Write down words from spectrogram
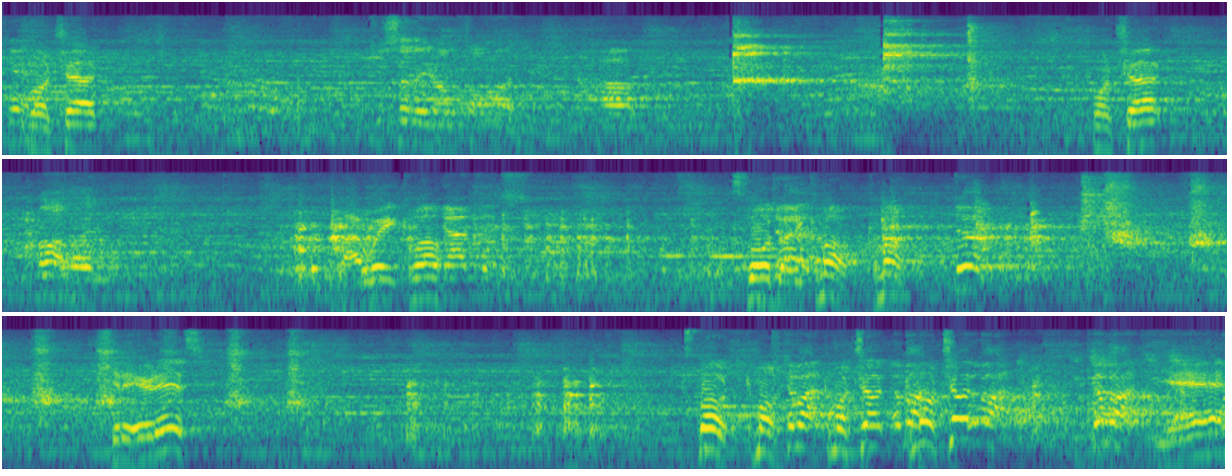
Come on, Chuck. Just so they don't fall on you. Come on, Chuck. Come on, bud. Lightweight, come on. Got this. Explode, buddy. Come on, come on. Do it. Get it, here it is. Explode. Come on, come on, come on, Chuck. Come on, Chuck. Come on. Come on. Yeah.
